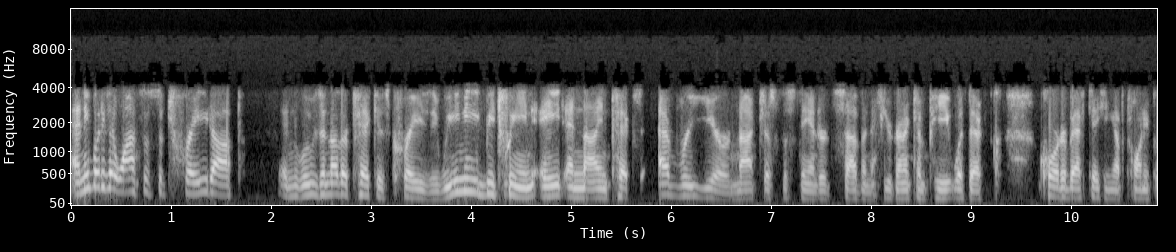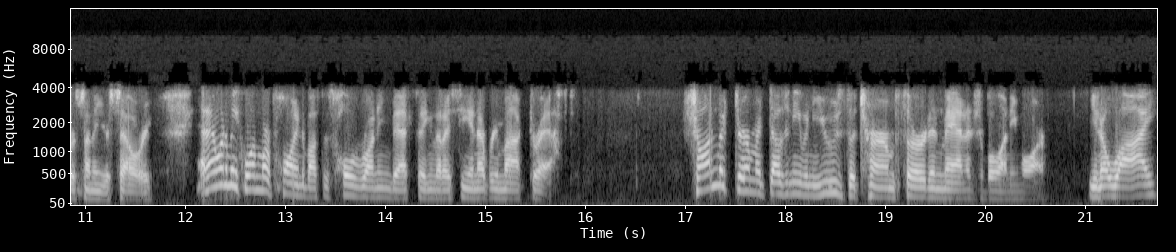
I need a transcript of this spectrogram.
Anybody that wants us to trade up and lose another pick is crazy. We need between eight and nine picks every year, not just the standard seven, if you're going to compete with that quarterback taking up 20% of your salary. And I want to make one more point about this whole running back thing that I see in every mock draft. Sean McDermott doesn't even use the term third and manageable anymore. You know why?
